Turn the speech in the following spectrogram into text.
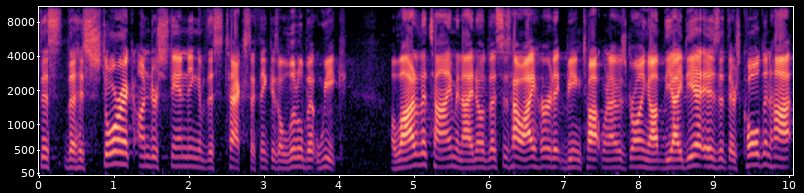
this, the historic understanding of this text, I think, is a little bit weak. A lot of the time, and I know this is how I heard it being taught when I was growing up, the idea is that there's cold and hot.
